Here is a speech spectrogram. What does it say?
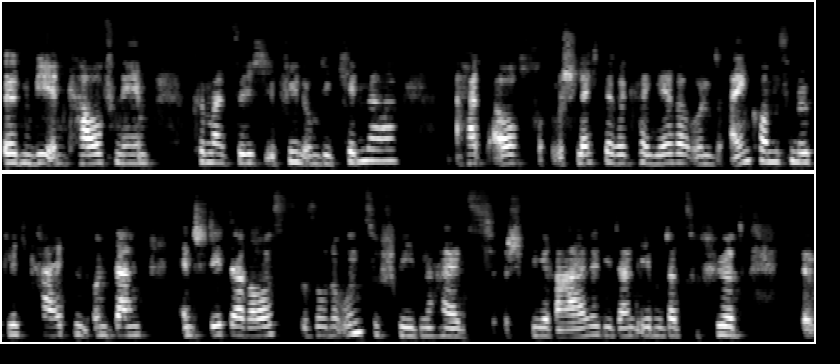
irgendwie in Kauf nehmen, kümmert sich viel um die Kinder, hat auch schlechtere Karriere- und Einkommensmöglichkeiten und dann entsteht daraus so eine Unzufriedenheitsspirale, die dann eben dazu führt, äh,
